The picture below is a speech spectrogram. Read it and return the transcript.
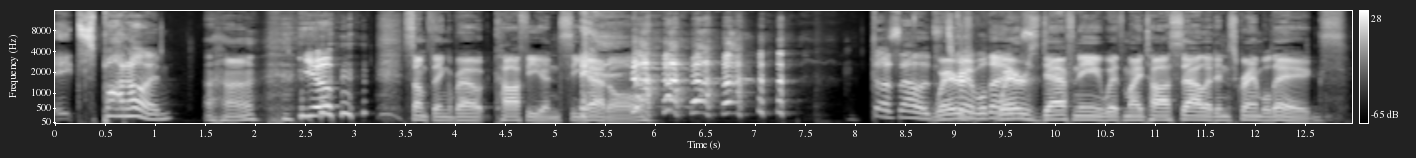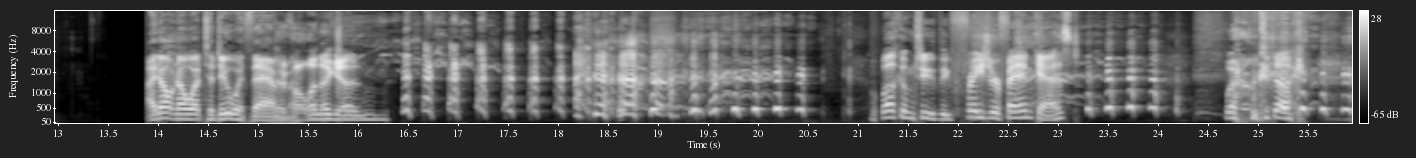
It's spot on. Uh huh. Yep. Something about coffee in Seattle. Tossed salads where's and scrambled eggs. where's Daphne with my tossed salad and scrambled eggs? I don't know what to do with them. They're calling again. Welcome to the Frasier Fancast, where we talk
